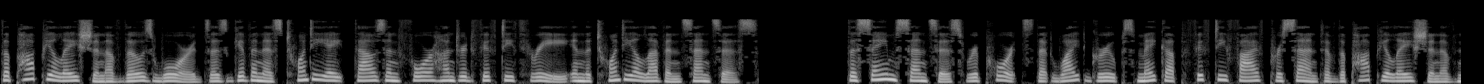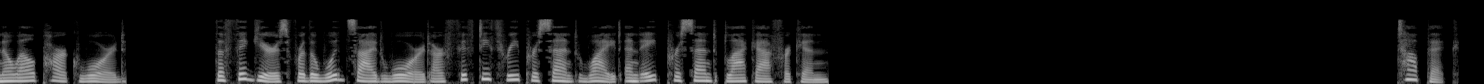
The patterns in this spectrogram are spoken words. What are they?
The population of those wards is given as 28,453 in the 2011 census. The same census reports that white groups make up 55% of the population of Noel Park Ward. The figures for the Woodside Ward are 53% white and 8% black African. Topic:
